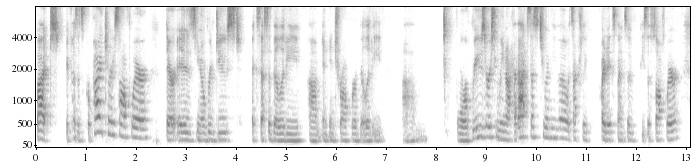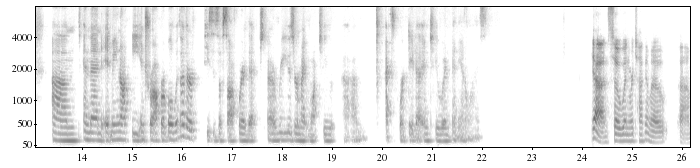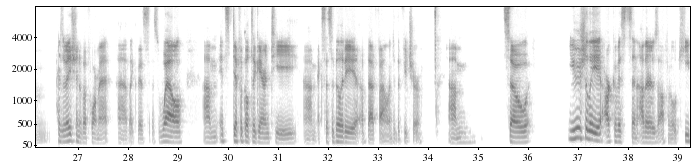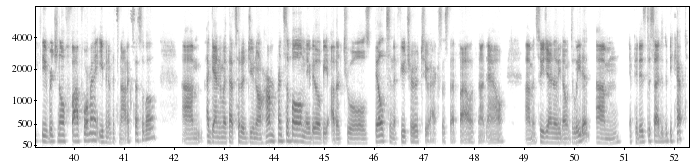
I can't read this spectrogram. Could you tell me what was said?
but because it's proprietary software, there is you know, reduced accessibility um, and interoperability um, for reusers who may not have access to NVivo. It's actually quite an expensive piece of software. Um, and then it may not be interoperable with other pieces of software that a reuser might want to um, export data into and, and, analyze. Yeah, and so when we're talking about um, preservation of a format uh, like this as well, um, it's difficult to guarantee um, accessibility of that file into the future. Um, so usually archivists and others often will keep the original file format even if it's not accessible. Um, again, with that sort of do no harm principle, maybe there'll be other tools built in the future to access that file, if not now. Um, and so you generally don't delete it um, if it is decided to be kept.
